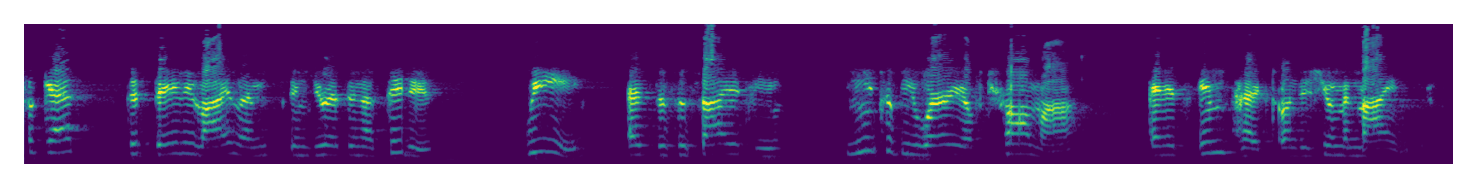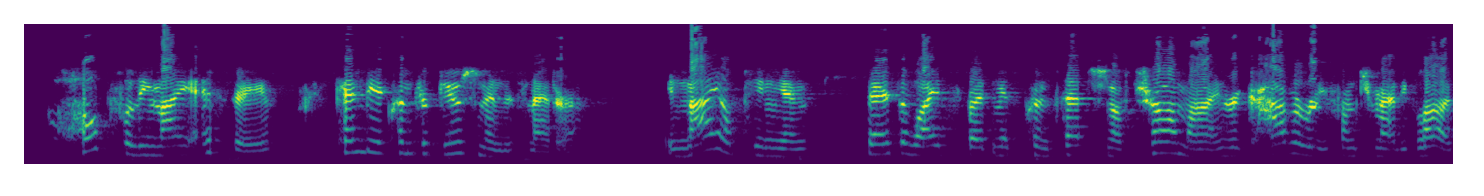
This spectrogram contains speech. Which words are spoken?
forget the daily violence in U.S. inner cities, we, as the society, need to be wary of trauma and its impact on the human mind. Hopefully, my essay can be a contribution in this matter. In my opinion, there's a widespread misconception of trauma and recovery from traumatic loss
